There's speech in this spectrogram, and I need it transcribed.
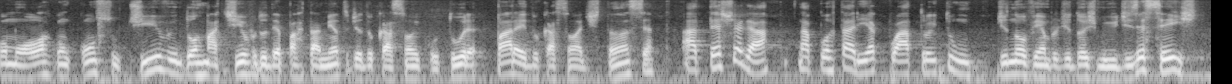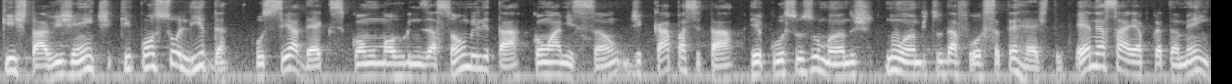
como órgão consultivo e normativo do Departamento de Educação e Cultura para a Educação à Distância, até chegar na Portaria 481 de novembro de 2016, que está vigente, que consolida o CEADEX como uma organização militar com a missão de capacitar recursos humanos no âmbito da força terrestre. É nessa época também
